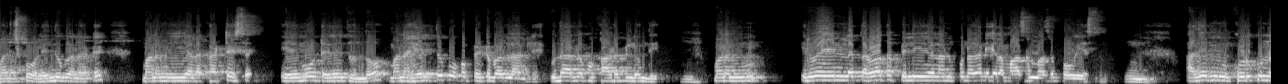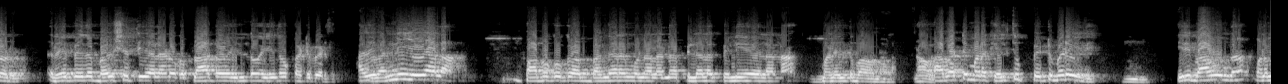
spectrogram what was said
మర్చిపోవాలి. ఎందుకనంటే మనం ఇవాళ కట్టే అమౌంట్ ఏదైతే ఉందో మన హెల్త్కు ఒక పెట్టుబడి లాంటిది. ఉదాహరణకు ఒక ఆడపిల్ల ఉంది. మనం ఇరవై ఏళ్ళ తర్వాత పెళ్ళి చేయాలనుకున్నా కానీ ఇలా మాసం మాసం పోగు చేస్తాం అదే మేము కొడుకున్నాడు. రేపు ఏదో భవిష్యత్తు ఇవ్వాలని ఒక ప్లాట్ ఇల్లు ఏదో కట్టి పెడతాం. అది ఇవన్నీ చేయాలా? పాపకు ఒక బంగారం కొనాలన్నా పిల్లలకు పెళ్ళి చేయాలన్నా మన హెల్త్ బాగుండాలి. కాబట్టి మనకు హెల్త్ పెట్టుబడే ఇది. ఇది బాగుందా? మనం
